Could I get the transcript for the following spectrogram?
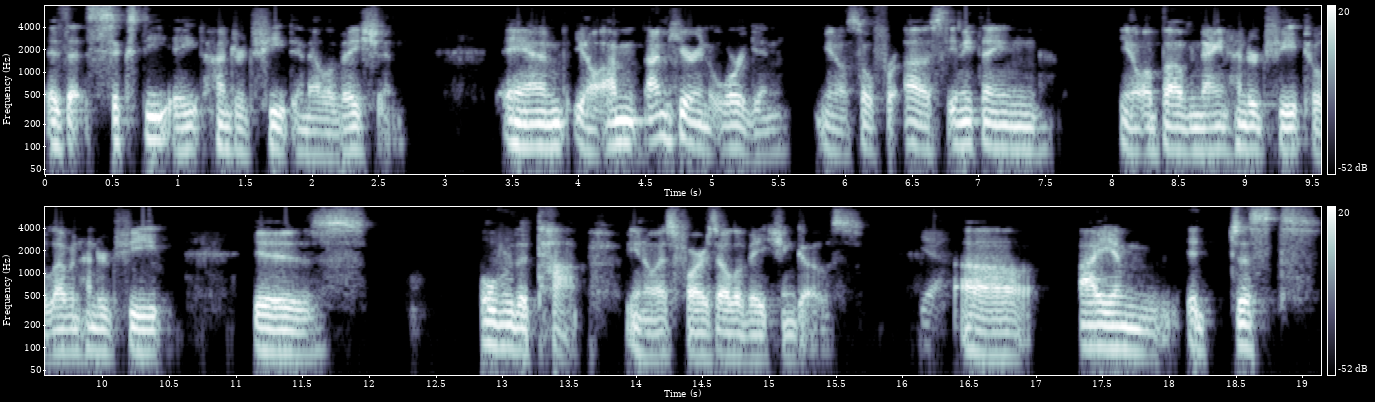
is at 6,800 feet in elevation. And you know, I'm I'm here in Oregon. You know, so for us, anything you know above 900 feet to 1100 feet is over the top. You know, as far as elevation goes. Yeah. Uh, I am. It just.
